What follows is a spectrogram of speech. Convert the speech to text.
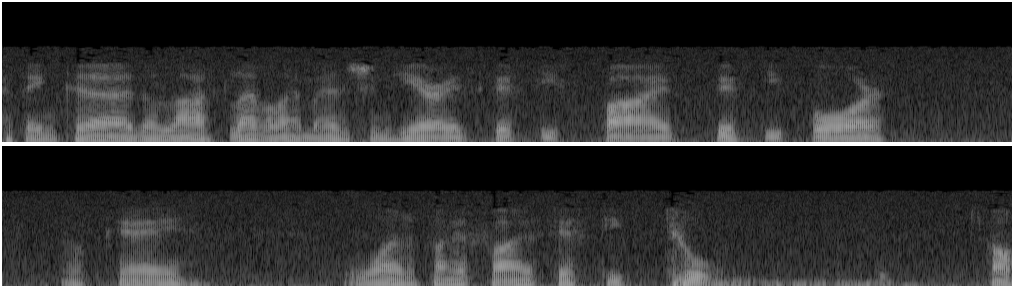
I think uh, the last level I mentioned here is 55, 54. Okay, 155, 52. Oh,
